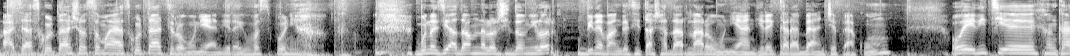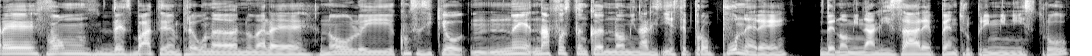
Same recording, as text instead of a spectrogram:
Ați ascultat și o să mai ascultați România în direct, vă spun eu. Bună ziua, doamnelor și domnilor! Bine v-am găsit așadar la România în direct, care abia începe acum. O ediție în care vom dezbate împreună numele noului, cum să zic eu, nu a fost încă nominalizat, este propunere de nominalizare pentru prim-ministru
